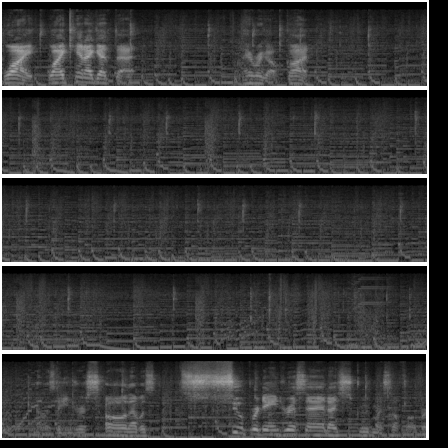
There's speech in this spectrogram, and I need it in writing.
Why? Why can't I get that? There we go. God. That was super dangerous, and I screwed myself over.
